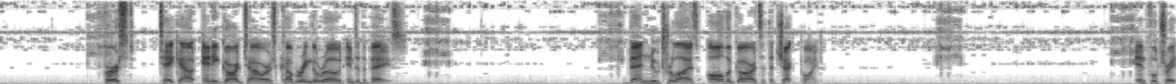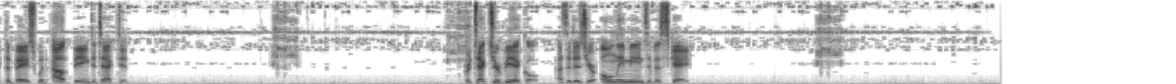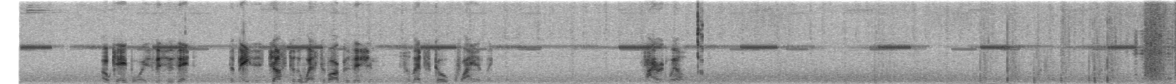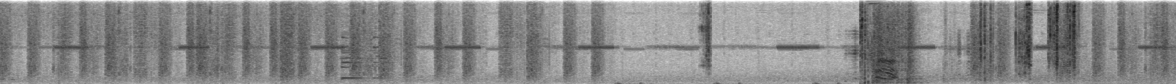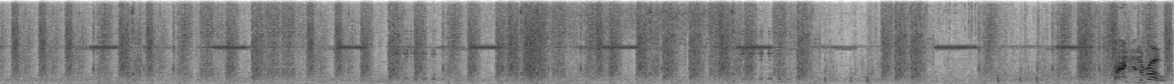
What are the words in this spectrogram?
First, take out any guard towers covering the road into the base. Then neutralize all the guards at the checkpoint. Infiltrate the base without being detected. Protect your vehicle, as it is your only means of escape. Okay, boys, this is it. The base is just to the west of our position, so let's go quietly. Fire at will. The road.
